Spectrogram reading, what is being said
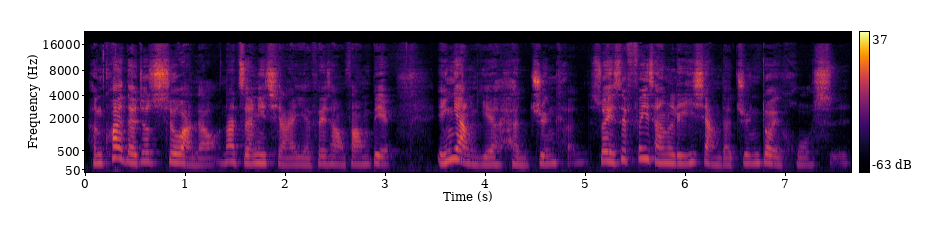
很快的就吃完了。那整理起来也非常方便，营养也很均衡，所以是非常理想的军队伙食。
